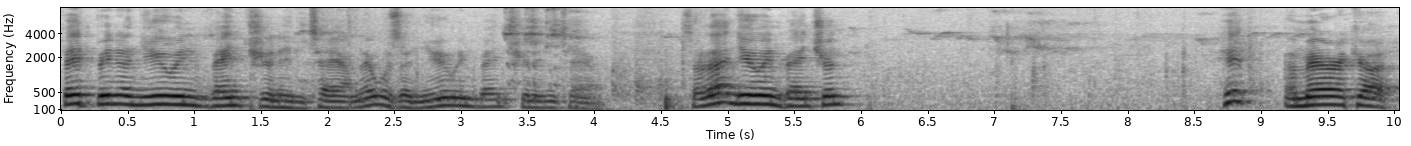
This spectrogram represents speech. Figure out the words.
there'd been a new invention in town. There was a new invention in town. So that new invention hit America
